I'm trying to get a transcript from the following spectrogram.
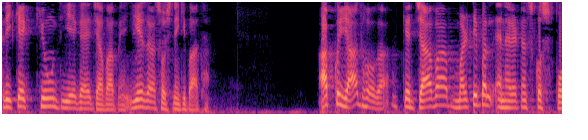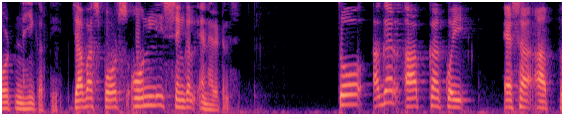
طریقے کیوں دیے گئے جاوا میں یہ ذرا سوچنے کی بات ہے آپ کو یاد ہوگا کہ جاوا ملٹیپل انہریٹنس کو سپورٹ نہیں کرتی Java supports only single inheritance تو اگر آپ کا کوئی ایسا آپ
